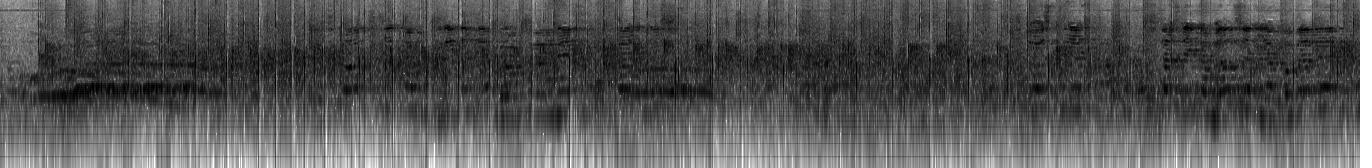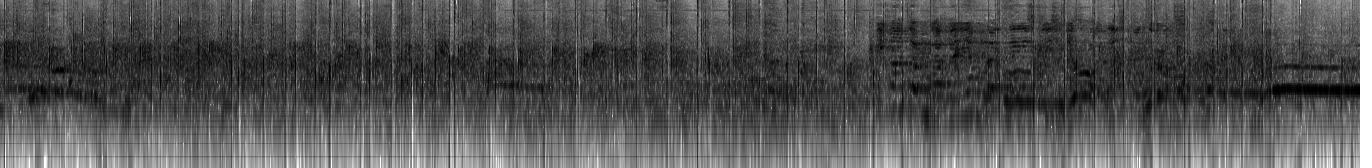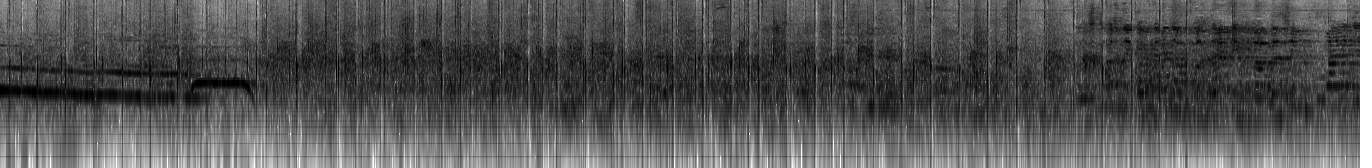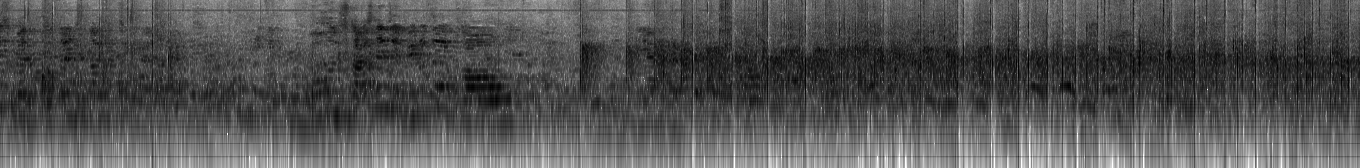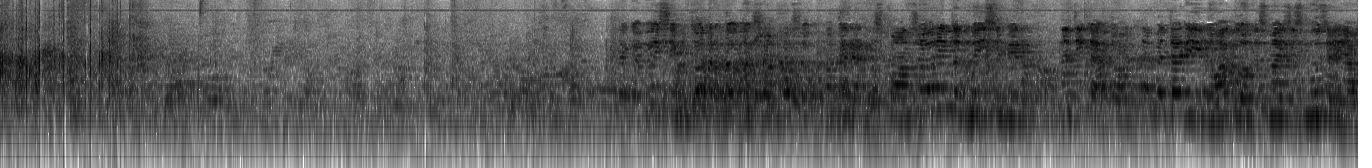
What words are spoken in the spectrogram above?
ir arī sponsori, tad visiem ir ne tikai torte, bet arī no Aglonas maizes muzejā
